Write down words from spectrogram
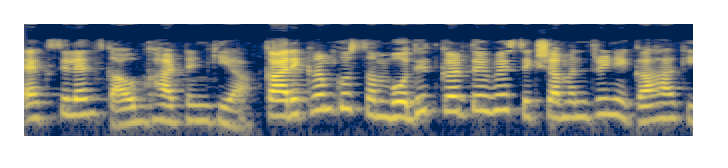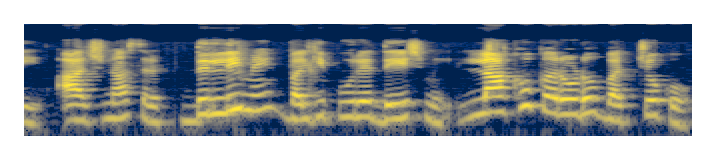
excellence का उद्घाटन किया। कार्यक्रम को संबोधित करते हुए शिक्षा मंत्री ने कहा कि आज न सिर्फ़ दिल्ली में, बल्कि पूरे देश में लाखों करोड़ों बच्चों को,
